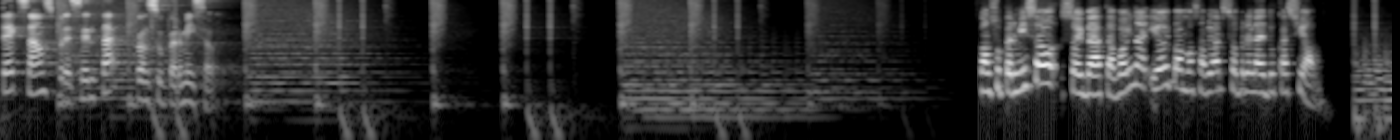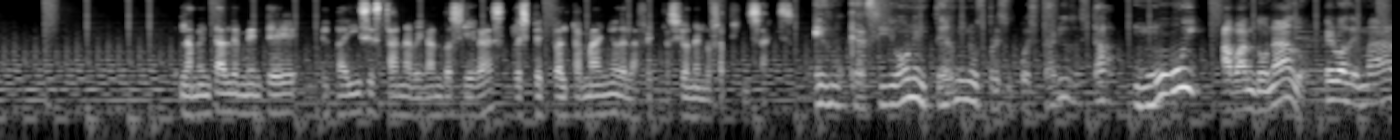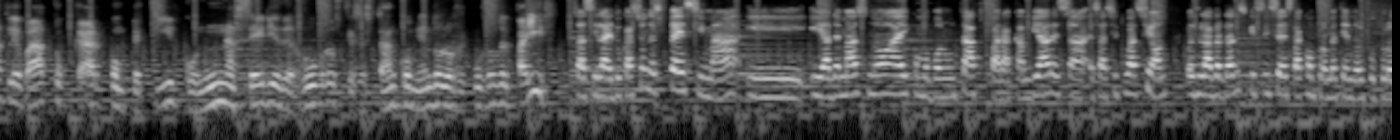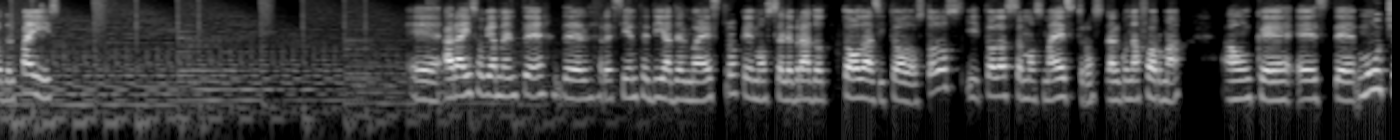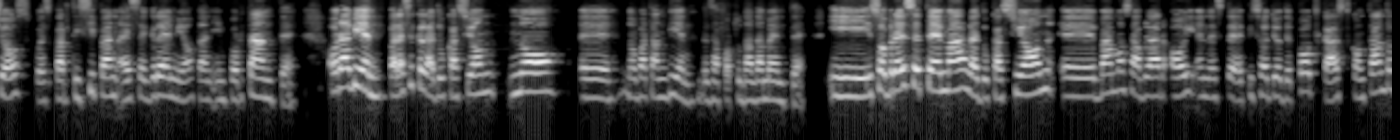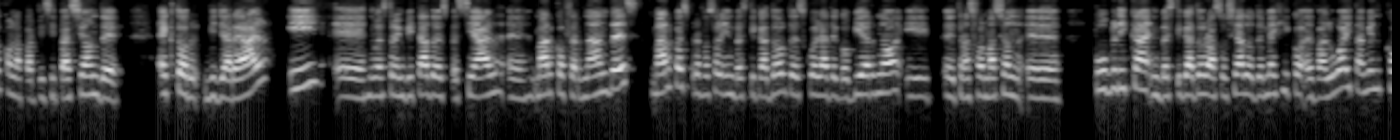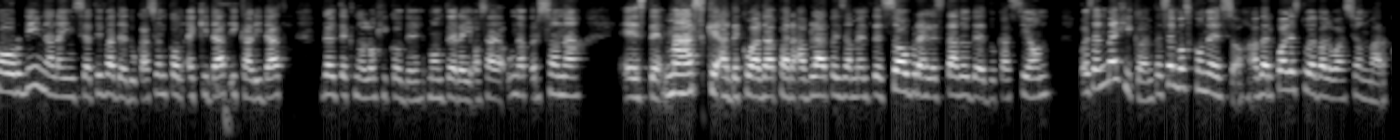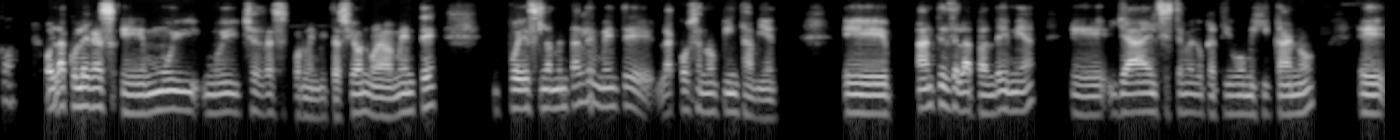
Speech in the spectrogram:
Tech Sounds presenta con su permiso. Con su permiso, soy Beata Boina y hoy vamos a hablar sobre la educación. Lamentablemente, el país está navegando a ciegas respecto al tamaño de la afectación en los aprendizajes. Educación en términos presupuestarios está muy abandonado, pero además le va a tocar competir con una serie de rubros que se están comiendo los recursos del país. O sea, si la educación es pésima y, y además no hay como voluntad para cambiar esa, esa situación, pues la verdad es que sí se está comprometiendo el futuro del país. Eh, a raíz obviamente del reciente Día del Maestro que hemos celebrado todas y todos, todos y todas somos maestros de alguna forma, aunque este, muchos pues participan a ese gremio tan importante. Ahora bien, parece que la educación no eh, no va tan bien, desafortunadamente. Y sobre ese tema, la educación, eh, vamos a hablar hoy en este episodio de podcast, contando con la participación de Héctor Villarreal y eh, nuestro invitado especial, Marco Fernández. Marco es profesor investigador de Escuela de Gobierno y Transformación Pública, investigador asociado de México Evalúa y también coordina la iniciativa de educación con equidad y calidad del Tecnológico de Monterrey. O sea, una persona este, más que adecuada para hablar precisamente sobre el estado de educación, pues en México. Empecemos con eso. A ver, ¿cuál es tu evaluación, Marco? Hola, colegas. Eh, muy, muchas gracias por la invitación nuevamente. Pues lamentablemente la cosa no pinta bien. Eh, antes de la pandemia, eh, ya el sistema educativo mexicano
